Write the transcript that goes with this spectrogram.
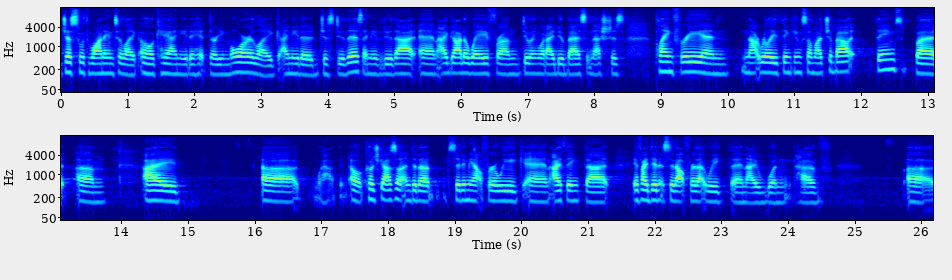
just with wanting to like, oh, okay, I need to hit 30 more. Like, I need to just do this. I need to do that. And I got away from doing what I do best, and that's just playing free and not really thinking so much about things. But um, I uh, what happened? Oh, Coach Gasso ended up sitting me out for a week, and I think that if I didn't sit out for that week, then I wouldn't have uh,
